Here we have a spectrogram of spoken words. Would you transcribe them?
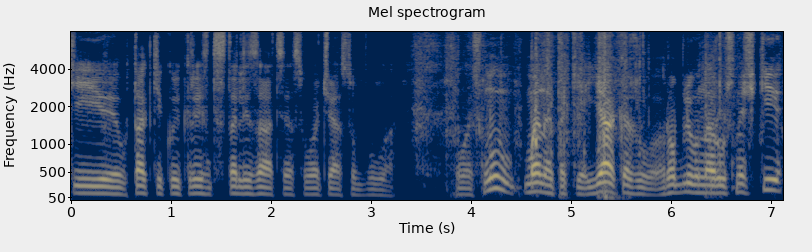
і в тактику і кристалізація свого часу була. Ось, ну, в мене таке. Я кажу, роблю нарушнички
